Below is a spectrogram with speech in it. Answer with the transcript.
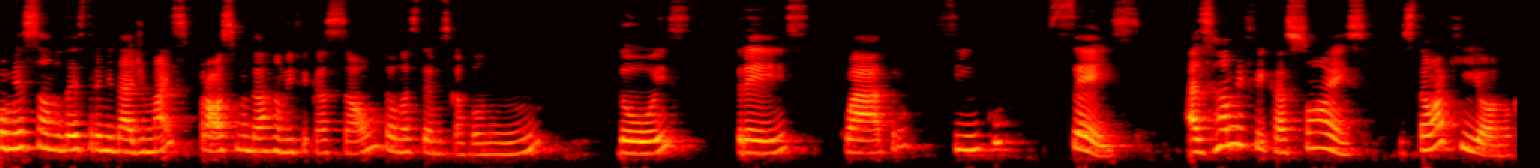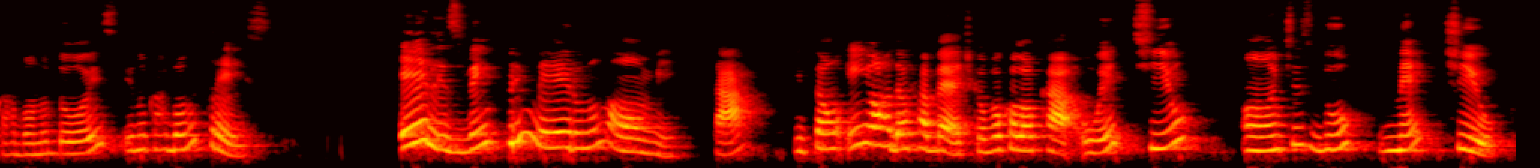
começando da extremidade mais próxima da ramificação. Então, nós temos carbono 1, 2, 3, 4, 5, 6. As ramificações estão aqui, ó, no carbono 2 e no carbono 3. Eles vêm primeiro no nome, tá? Então, em ordem alfabética, eu vou colocar o etil antes do metil.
